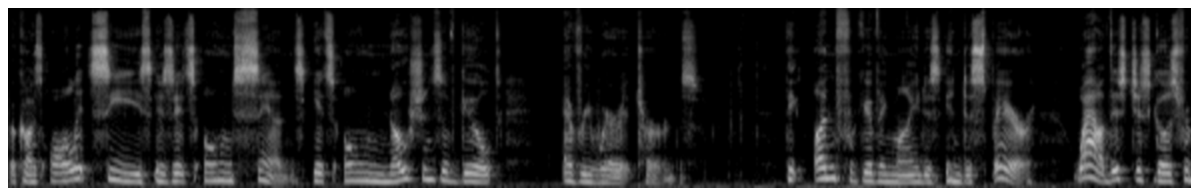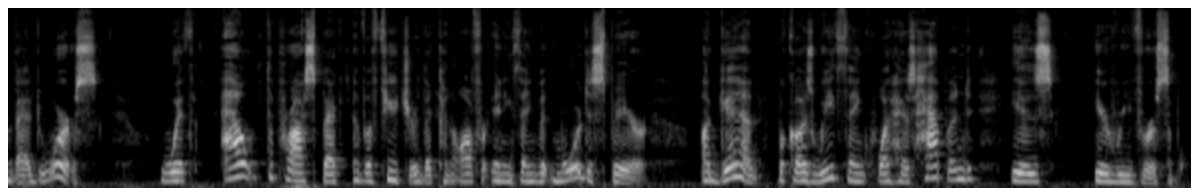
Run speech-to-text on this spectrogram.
because all it sees is its own sins, its own notions of guilt everywhere it turns. The unforgiving mind is in despair. Wow, this just goes from bad to worse. With without the prospect of a future that can offer anything but more despair, Again, because we think what has happened is irreversible.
